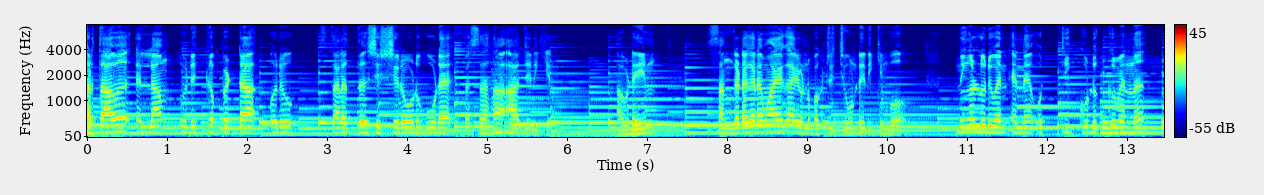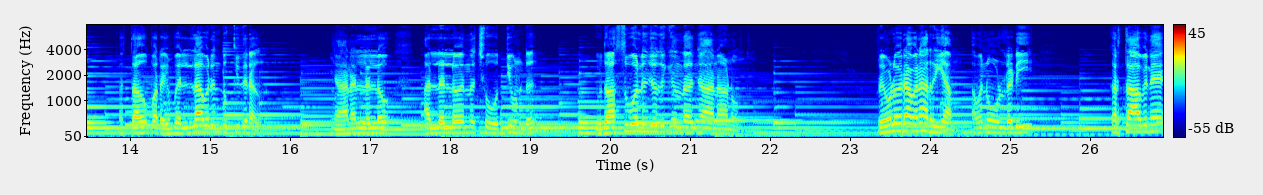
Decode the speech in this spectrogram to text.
കർത്താവ് എല്ലാം ഒരുക്കപ്പെട്ട ഒരു സ്ഥലത്ത് ശിഷ്യരോടുകൂടെ പെസഹ ആചരിക്കുന്നു. അവിടെയും സങ്കടകരമായ കാര്യമുണ്ട്. ഭക്ഷിച്ചുകൊണ്ടിരിക്കുമ്പോൾ നിങ്ങളൊരുവൻ എന്നെ ഒറ്റിക്കൊടുക്കുമെന്ന് കർത്താവ് പറയുമ്പോൾ എല്ലാവരും ദുഃഖിതരാകുന്നു ഞാനല്ലല്ലോ അല്ലല്ലോ എന്ന ചോദ്യമുണ്ട്. ഉദാസ് പോലും ചോദിക്കുന്നത് ഞാനാണോ? പ്രിയമുള്ളവർ അവനറിയാം. അവൻ ഓൾറെഡി കർത്താവിനെ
